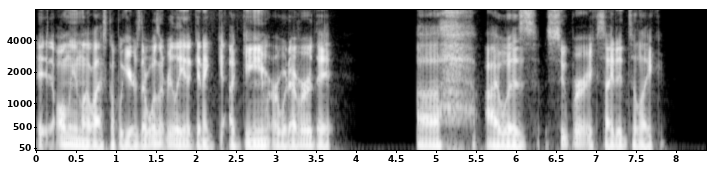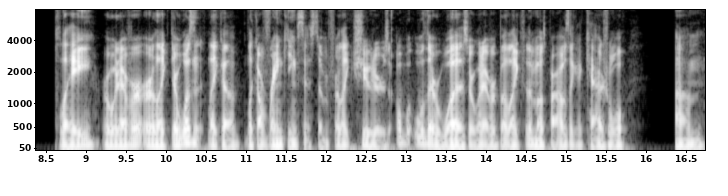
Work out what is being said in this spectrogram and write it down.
it, only in the last couple years there wasn't really like a, a game or whatever that uh I was super excited to like play or whatever or like there wasn't like a like a ranking system for like shooters. Oh, well there was or whatever but like for the most part i was like a casual um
